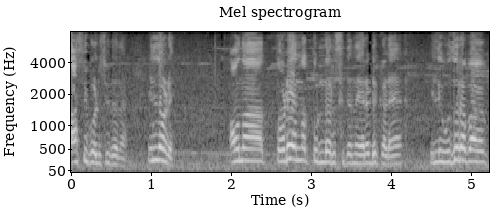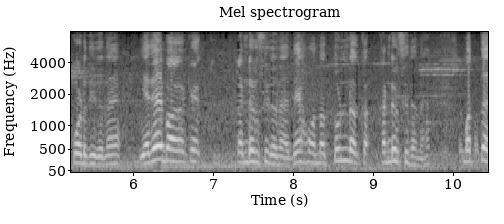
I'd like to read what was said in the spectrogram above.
ಘಾಸಿಗೊಳಿಸಿದ್ದಾನೆ. ಇಲ್ಲಿ ನೋಡಿ, ಅವನ ತೊಡೆಯನ್ನು ತುಂಡರಿಸಿದ್ದಾನೆ ಎರಡು ಕಡೆ. ಇಲ್ಲಿ ಉದುರ ಭಾಗಕ್ಕೆ ಹೊಡೆದಿದ್ದಾನೆ ಎದೆ ಭಾಗಕ್ಕೆ ಕಂಡರಿಸಿದ್ದಾನೆ, ದೇಹವನ್ನು ತುಂಡ ಕಂಡರಿಸಿದ್ದಾನೆ. ಮತ್ತು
